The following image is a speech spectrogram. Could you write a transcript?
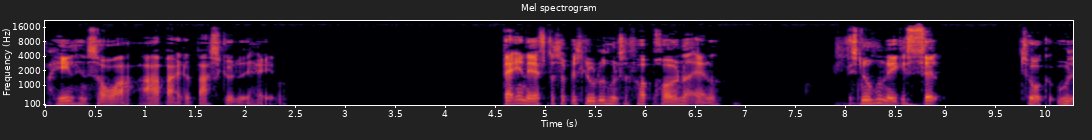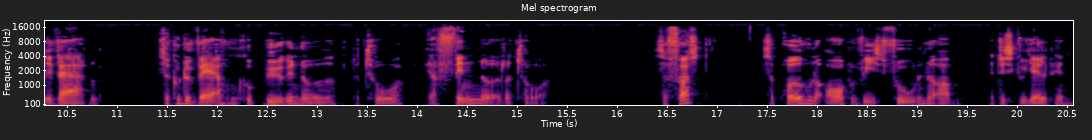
og hele hendes hårde arbejde bare skyllede i havet. Dagen efter så besluttede hun sig for at prøve noget andet. Hvis nu hun ikke selv tog ud i verden, så kunne det være, at hun kunne bygge noget, der tårer, eller finde noget, der tårer. Så først så prøvede hun at overbevise fuglene om, at de skulle hjælpe hende.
